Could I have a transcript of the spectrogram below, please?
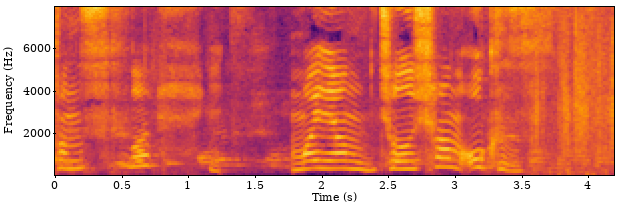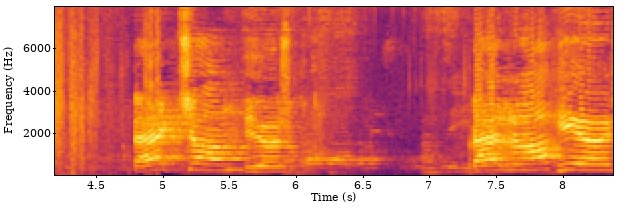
kanısında mayan çalışan o kız. Berkcan, here, Berra, here,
